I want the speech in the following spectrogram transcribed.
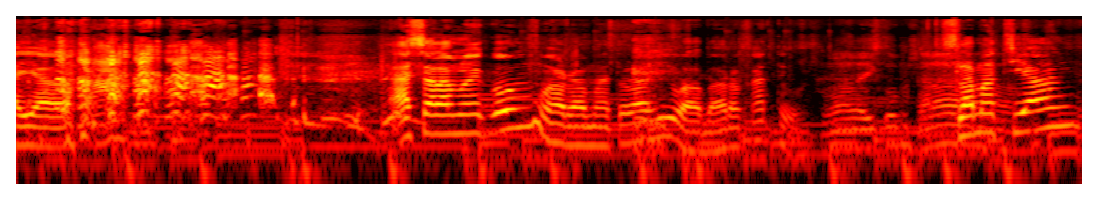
ayo. Assalamualaikum warahmatullahi wabarakatuh. Waalaikumsalam. Selamat siang,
